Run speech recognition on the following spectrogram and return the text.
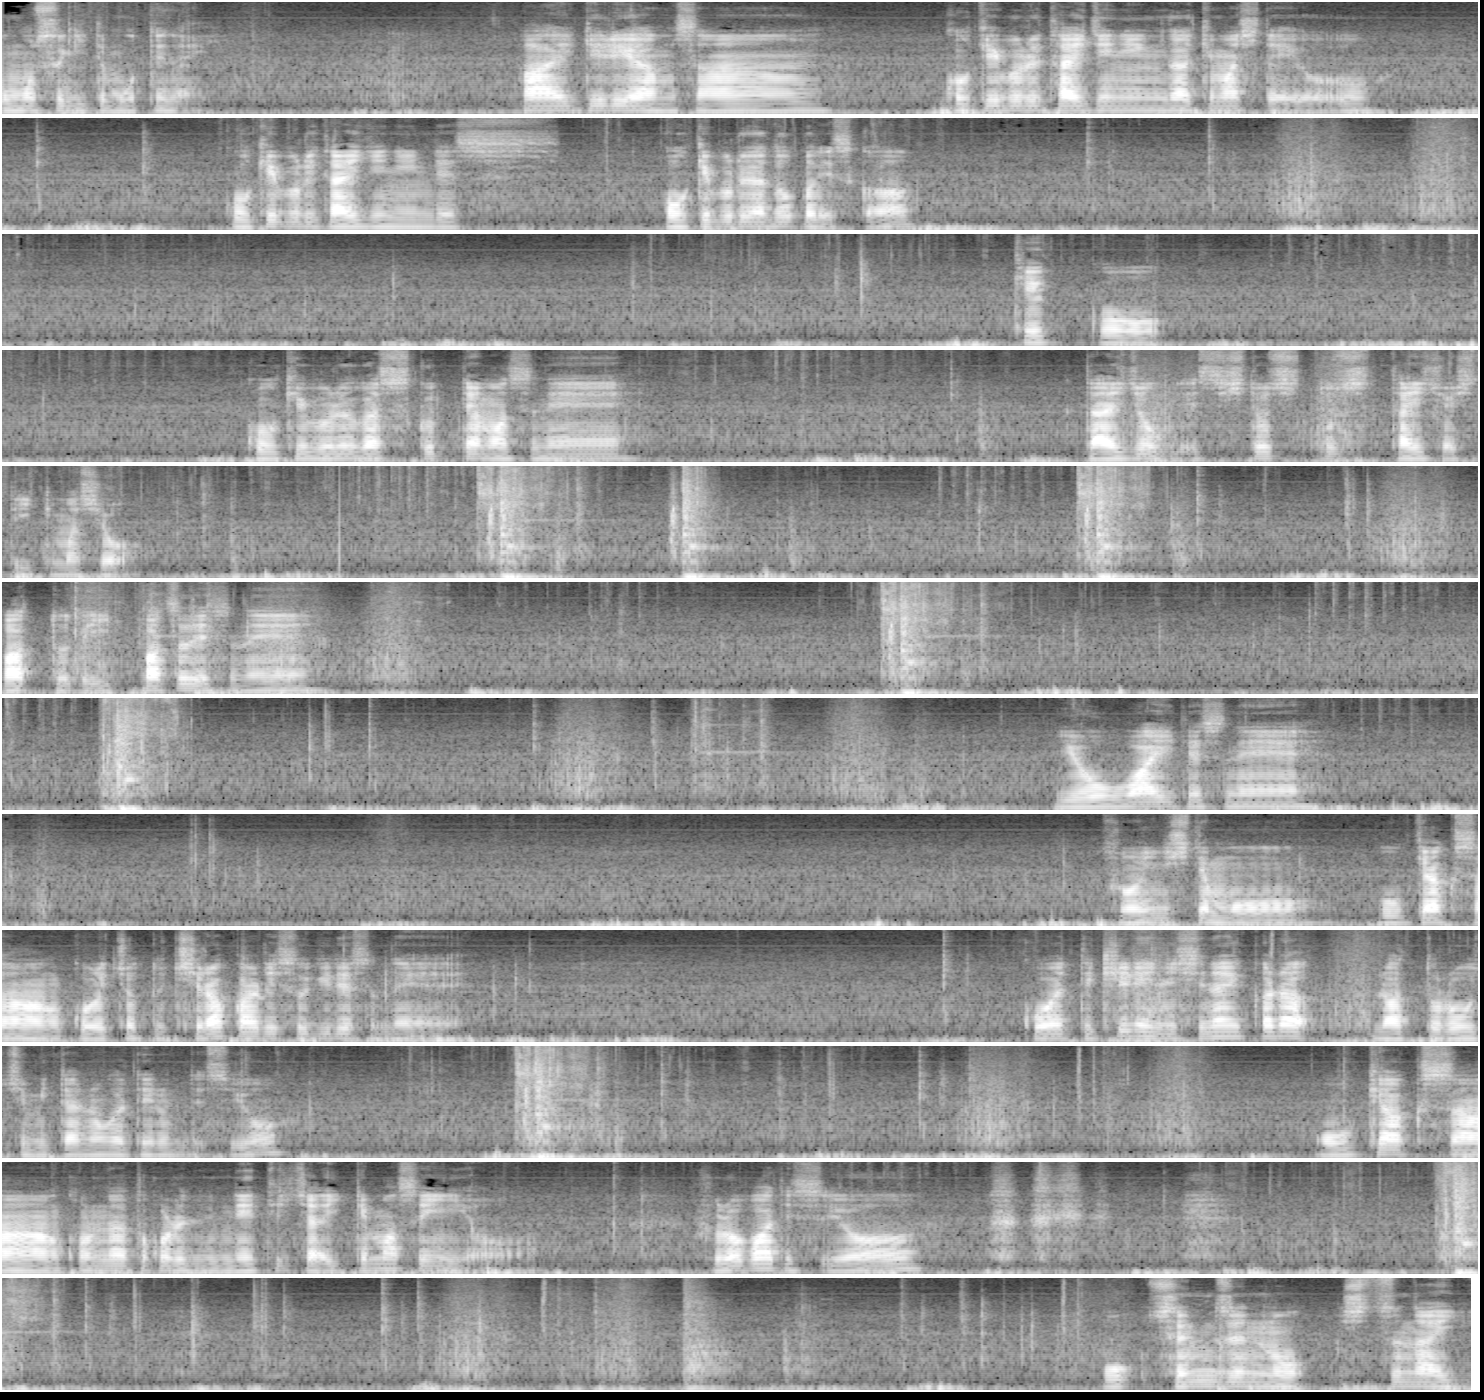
重すぎて持てない。はいギリアムさん。ゴキブリ退治人が来ましたよ。ゴキブリ退治人です。ゴキブリはどこですか？結構ゴキブリがすくってますね。大丈夫です。一つ一つ対処していきましょう。バットで一発ですね。弱いですね。それにしてもお客さんこれちょっと散らかりすぎですね。こうやって綺麗にしないからラットローチみたいのが出るんですよ。お客さんこんなところで寝てちゃいけませんよ。風呂場ですよ。お戦前の室内。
